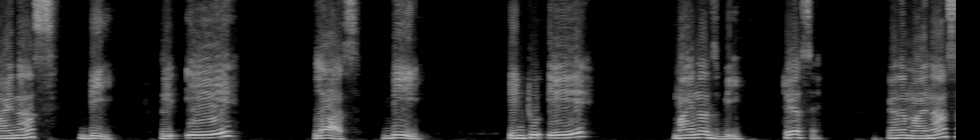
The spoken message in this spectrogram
মাইনাস বি তাহলে A plus B into A minus B ঠিক আছে? এখানে মাইনাস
